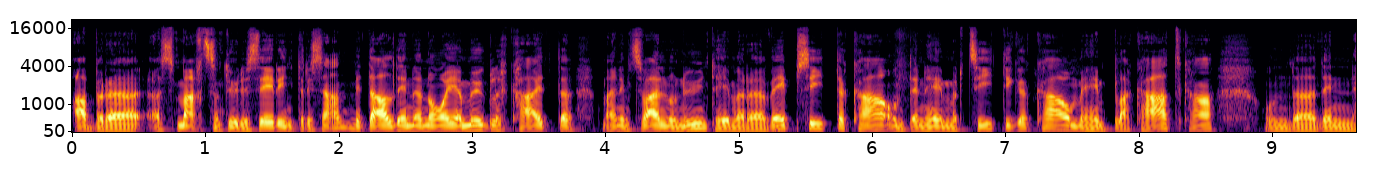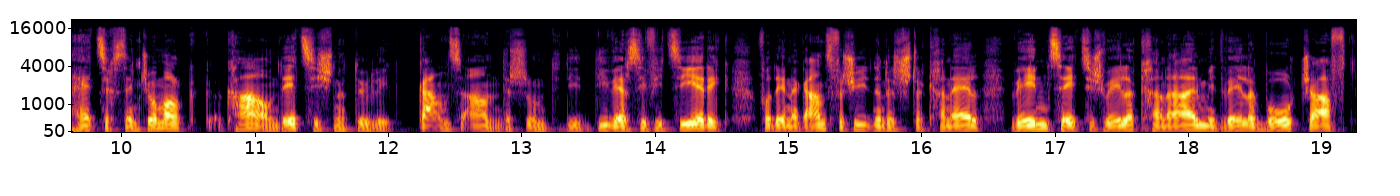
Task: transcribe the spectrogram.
aber äh, es macht es natürlich sehr interessant mit all diesen neuen Möglichkeiten. Ich meine, im 2009 haben wir eine Webseite gehabt und dann haben wir Zeitungen gehabt und wir haben Plakate Plakat gehabt und äh, dann hat sich dann schon mal gehabt und jetzt ist es natürlich ganz anders und die Diversifizierung von diesen ganz verschiedensten Kanälen, wen setzt ich welchen Kanal mit welcher Botschaft,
